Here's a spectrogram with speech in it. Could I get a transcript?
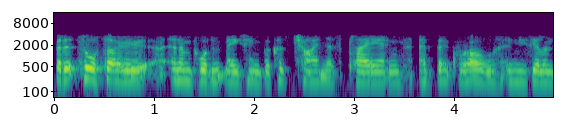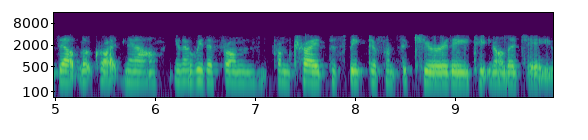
But it's also an important meeting because China's playing a big role in New Zealand's outlook right now. You know, whether from, from trade perspective, from security, technology,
